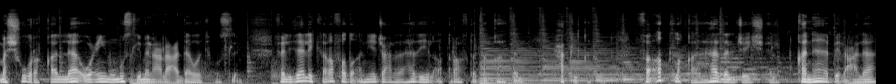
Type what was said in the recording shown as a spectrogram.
مشهورة قال لا أعين مسلما على عداوة مسلم. فلذلك رفض أن يجعل هذه الأطراف تتقاتل حقيقة. فأطلق هذا الجيش القنابل على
